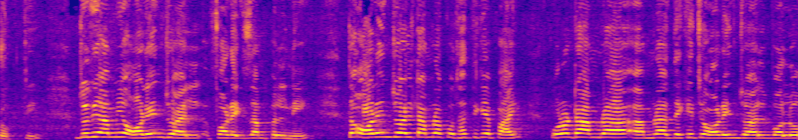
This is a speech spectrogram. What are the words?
শক্তি যদি আমি অরেঞ্জ অয়েল ফর এক্সাম্পল নিই, তো অরেঞ্জ অয়েলটা আমরা কোথা থেকে পাই? কোনোটা আমরা আমরা দেখেছি অরেঞ্জ অয়েল বলো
